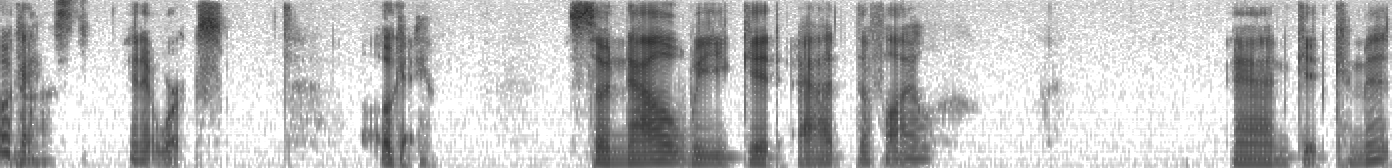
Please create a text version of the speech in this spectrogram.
Okay. and it works. Okay, so now we git add the file and git commit.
